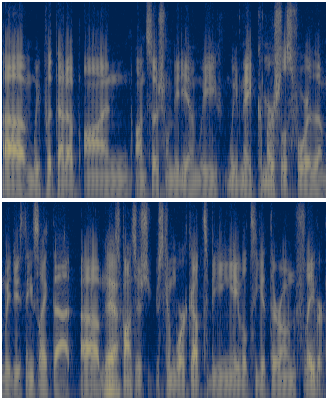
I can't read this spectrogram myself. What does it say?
Um, we put that up on on social media and we we make commercials for them. We do things like that. Um, Yeah. sponsored streamers can work up to being able to get their own flavor.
